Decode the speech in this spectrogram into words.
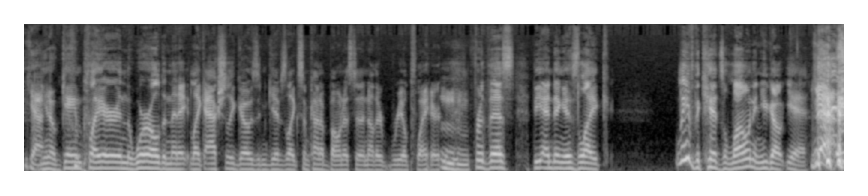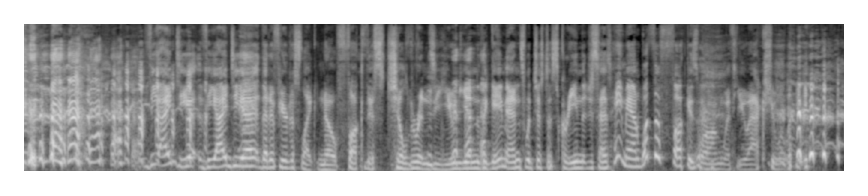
Yeah. you know, game player in the world? And then it like actually goes and gives like some kind of bonus to another real player. Mhm. For this, the ending is like, leave the kids alone, and you go, yeah, Yeah. the idea the idea that if you're just like, no, fuck this children's union, the game ends with just a screen that just says, Hey man, what the fuck is wrong with you actually?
